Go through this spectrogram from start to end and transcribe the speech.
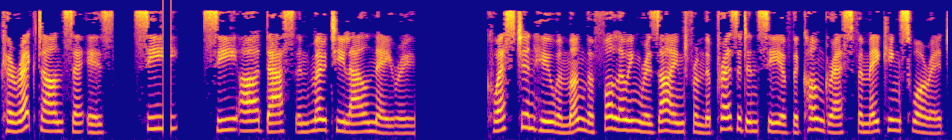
Correct answer is C. C. R. Das and Motilal Nehru. Question Who among the following resigned from the presidency of the Congress for making Swaraj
